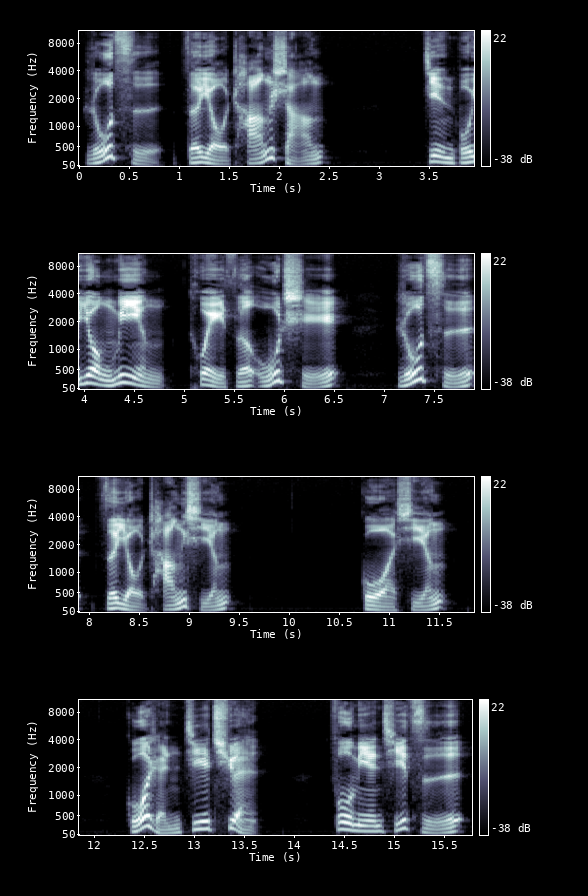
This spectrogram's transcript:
如此，则有长赏；进不用命，退则无耻。如此，则有长刑。果行。国人皆劝，父免其子，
